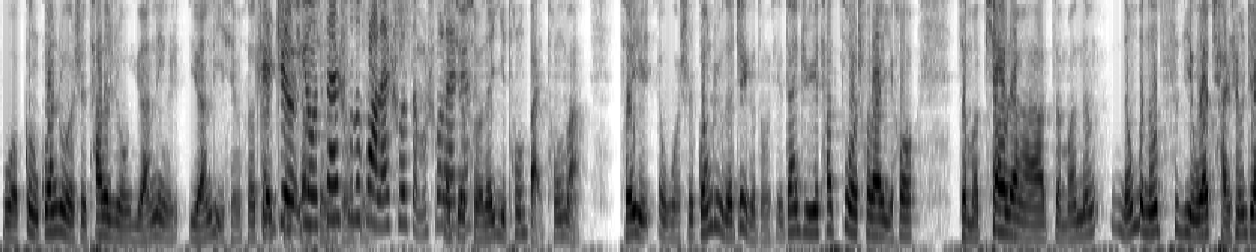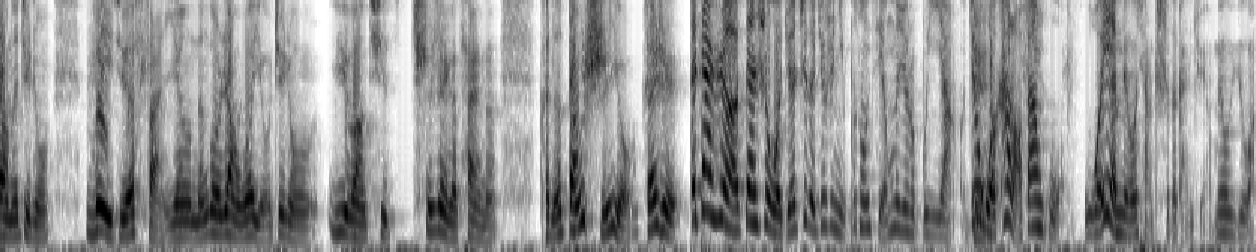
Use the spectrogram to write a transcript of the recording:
我更关注的是它的这种原理、原理性和更技巧性用三叔的话来说，怎么说来着？就所谓的一通百通嘛。所以我是关注的这个东西，但至于它做出来以后怎么漂亮啊，怎么能能不能刺激我产生这样的这种味觉反应，能够让我有这种欲望去吃这个菜呢？可能当时有，但是哎，但是但是我觉得这个就是你不同节目就是不一样。就是我看老饭骨，我也没有想吃的感觉，没有欲望。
